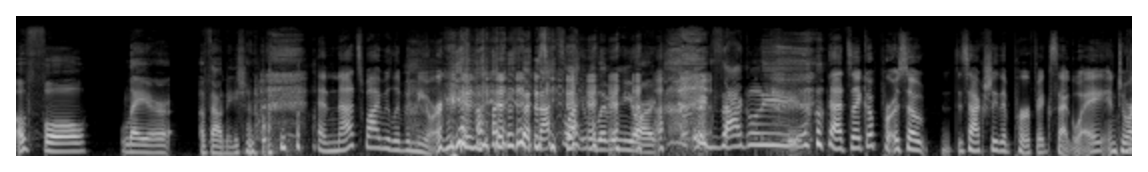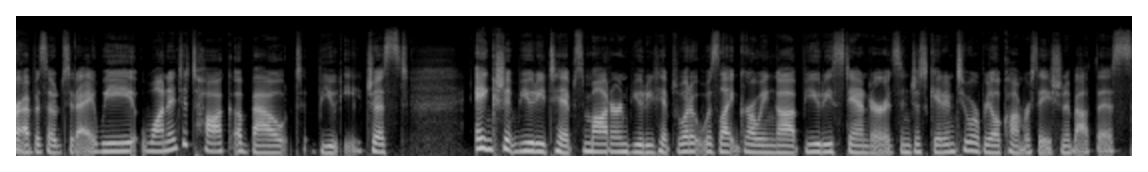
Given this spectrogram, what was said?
a full layer of foundation on. And that's why we live in New York. and that's why we live in New York. Exactly. That's like a pro- so it's actually the perfect segue into our Yeah. episode today. We wanted to talk about beauty, just ancient beauty tips, modern beauty tips, what it was like growing up, beauty standards, and just get into a real conversation about this.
